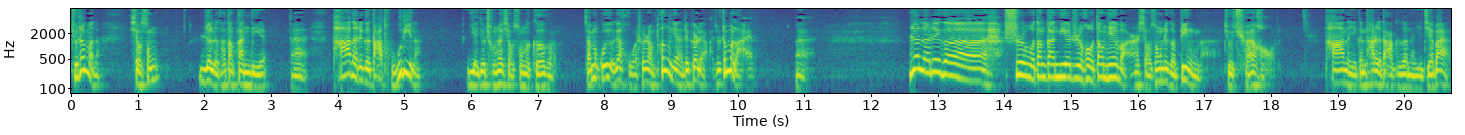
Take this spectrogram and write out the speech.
就这么的，小松认了他当干爹。哎，他的这个大徒弟呢，也就成了小松的哥哥了。咱们鬼友在火车上碰见的这哥俩，就这么来的。哎，认了这个师傅当干爹之后，当天晚上小松这个病呢就全好了。他呢也跟他这个大哥呢也结拜了，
